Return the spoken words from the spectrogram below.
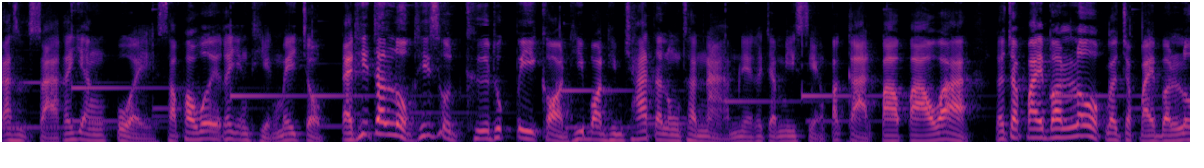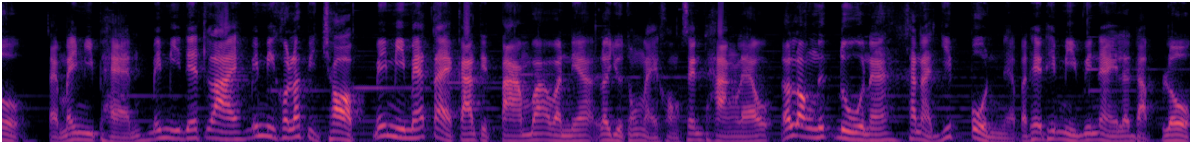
การศึกษาก็ยังป่วยซอฟต์พาวเวอร์ก็ยังเถียงไม่จบ แต่ที่ตลกที่สุดคือทุกปีก่อนที่บอลทีมชาติจะลงสนามเนี่ยก็จะมีเสียงประกาศเปล่าๆว่า เราจะไปบอลโลกเราจะไปบอลโลก แต่ไม่มีแผนไม่มีเดทไลน์ไม่มีคนรับผิดชอบ ไม่มีแม้แต่การติดตามว่าวันนี้เราอยู่ตรงไหนของเส้นทางแล้ว แล้วลองนึกดูนะขนาดญี่ปุ่นเนี่ยประเทศที่มีวินัยระดับโลก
